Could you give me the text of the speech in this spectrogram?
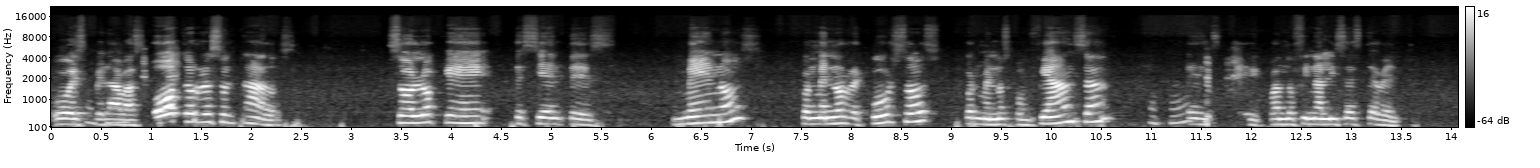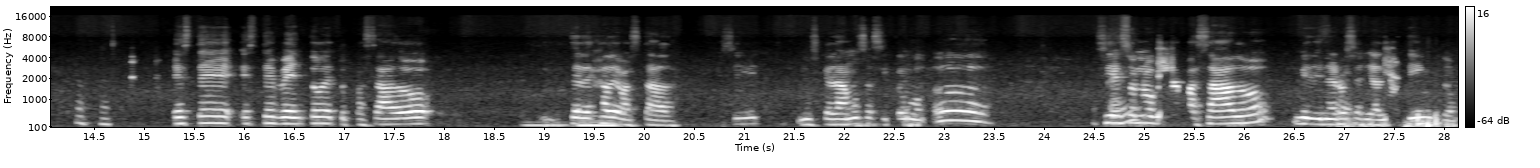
o esperabas otros resultados, solo que te sientes menos, con menos recursos, con menos confianza este, cuando finaliza este evento. Este, este evento de tu pasado te deja devastada, ¿sí? Nos quedamos así como, oh, si eso no hubiera pasado, mi dinero sería distinto.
